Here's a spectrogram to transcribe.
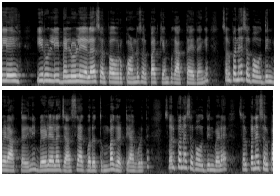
ಇಲ್ಲಿ ಈರುಳ್ಳಿ, ಬೆಳ್ಳುಳ್ಳಿ ಎಲ್ಲ ಸ್ವಲ್ಪ ಹುರ್ಕೊಂಡು ಸ್ವಲ್ಪ ಕೆಂಪಗೆ ಆಗ್ತಾ ಇದ್ದಂಗೆ. ಸ್ವಲ್ಪನೇ ಸ್ವಲ್ಪ ಉದ್ದಿನ ಬೇಳೆ ಹಾಕ್ತಾಯಿದ್ದೀನಿ ಬೇಳೆ ಎಲ್ಲ ಜಾಸ್ತಿ ಹಾಕ್ಬಾರ್ದು ತುಂಬ ಗಟ್ಟಿ ಆಗಿಬಿಡುತ್ತೆ. ಸ್ವಲ್ಪನೇ ಸ್ವಲ್ಪ ಉದ್ದಿನ ಬೇಳೆ, ಸ್ವಲ್ಪನೇ ಸ್ವಲ್ಪ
